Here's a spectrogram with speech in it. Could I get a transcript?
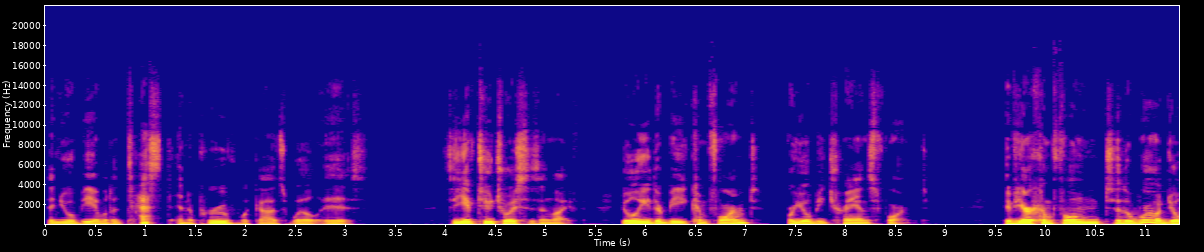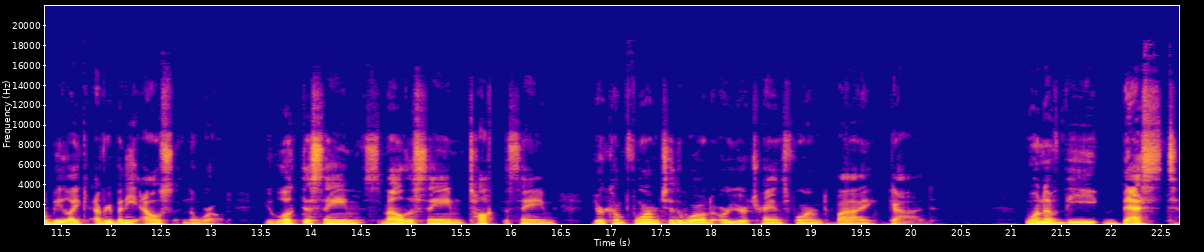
Then you will be able to test and approve what God's will is. So you have two choices in life. You'll either be conformed or you'll be transformed. If you're conformed to the world, you'll be like everybody else in the world. You look the same, smell the same, talk the same. You're conformed to the world or you're transformed by God. One of the best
